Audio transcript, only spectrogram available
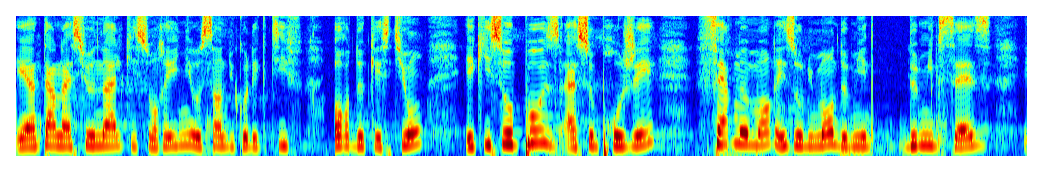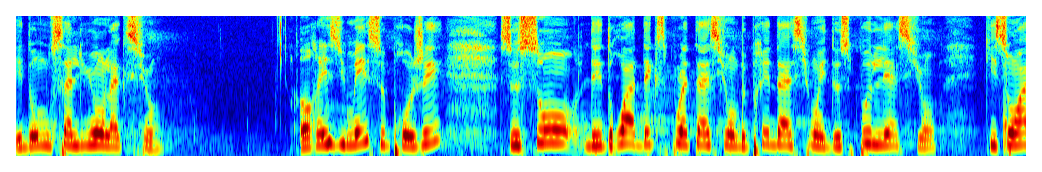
et internationales qui sont réunies au sein du collectif Hors de question et qui s'opposent à ce projet fermement, résolument de 2016 et dont nous saluons l'action. En résumé, ce projet, ce sont des droits d'exploitation, de prédation et de spoliation qui, seraient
